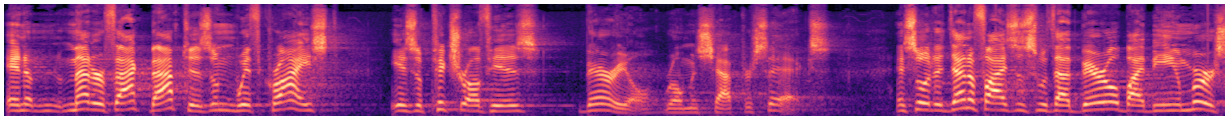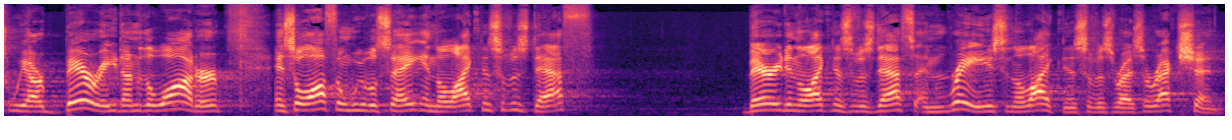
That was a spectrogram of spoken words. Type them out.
And a matter of fact, baptism with Christ is a picture of his burial, Romans chapter 6. And so it identifies us with that burial by being immersed. We are buried under the water. And so often we will say, in the likeness of his death, buried in the likeness of his death, and raised in the likeness of his resurrection.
